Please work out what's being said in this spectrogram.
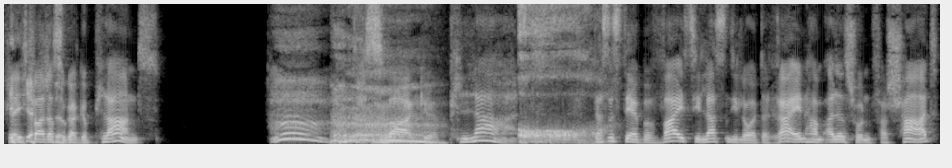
Vielleicht Ja, war das stimmt. sogar geplant. Das war geplant. Das ist der Beweis. Sie lassen die Leute rein, haben alles schon verscharrt.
